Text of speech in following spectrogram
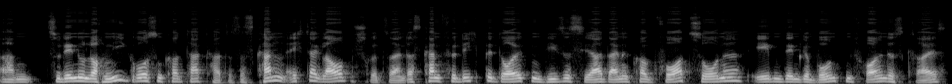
ähm, zu denen du noch nie großen Kontakt hattest. Das kann ein echter Glaubensschritt sein. Das kann für dich bedeuten, dieses Jahr deine Komfortzone, eben den gewohnten Freundeskreis,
